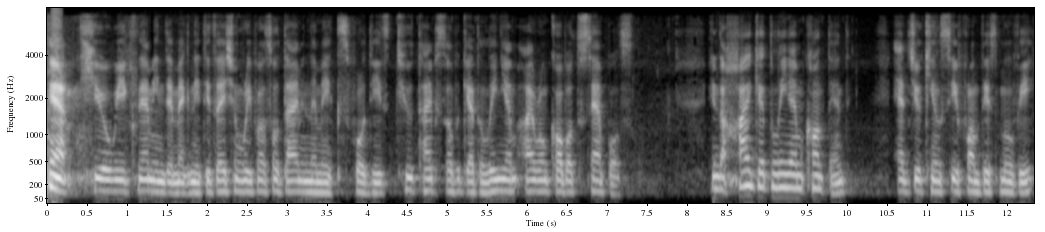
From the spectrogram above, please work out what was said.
Yeah, here we examine the magnetization reversal dynamics for these two types of gadolinium iron cobalt samples. In the high gadolinium content, as you can see from this movie,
